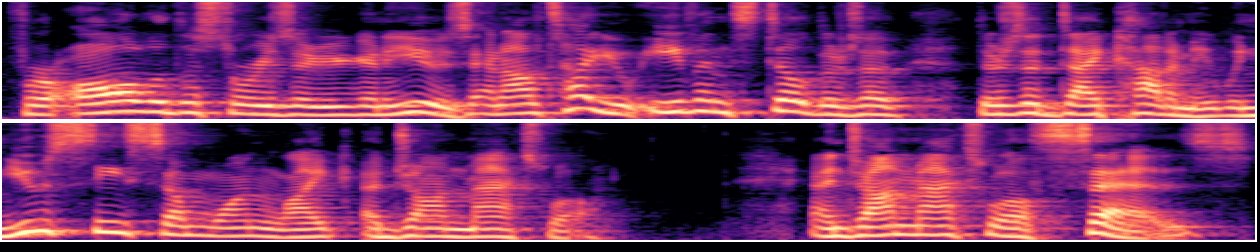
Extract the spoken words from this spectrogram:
for all of the stories that you're going to use. And I'll tell you, even still, there's a there's a dichotomy when you see someone like a John Maxwell, and John Maxwell says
